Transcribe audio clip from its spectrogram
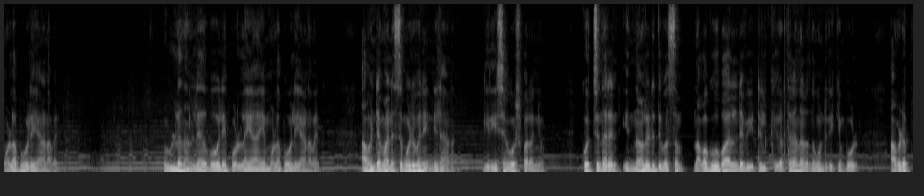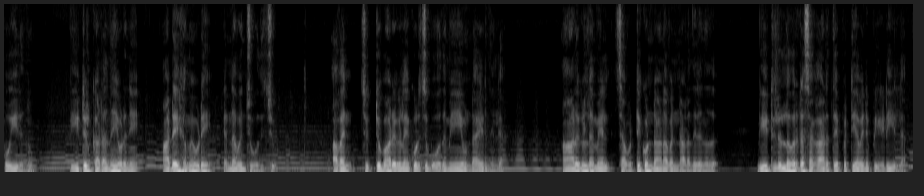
മുള പോലെയാണവൻ. ഉള്ളു നല്ലതുപോലെ പൊള്ളയായ മുള പോലെയാണവൻ. അവന്റെ മനസ്സ് മുഴുവൻ എന്നിലാണ്. ഗിരീശഘോഷ് പറഞ്ഞു കൊച്ചുനരൻ ഇന്നാളൊരു ദിവസം നവഗോപാലന്റെ വീട്ടിൽ കീർത്തനം നടന്നുകൊണ്ടിരിക്കുമ്പോൾ അവിടെ പോയിരുന്നു. വീട്ടിൽ കടന്നയുടനെ അദ്ദേഹം എവിടെ എന്നവൻ ചോദിച്ചു. അവൻ ചുറ്റുപാടുകളെക്കുറിച്ച് ബോധമേ ഉണ്ടായിരുന്നില്ല. ആളുകളുടെ മേൽ ചവിട്ടിക്കൊണ്ടാണ് അവൻ നടന്നിരുന്നത്. വീട്ടിലുള്ളവരുടെ സഹാരത്തെപ്പറ്റി അവന് പേടിയില്ല.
